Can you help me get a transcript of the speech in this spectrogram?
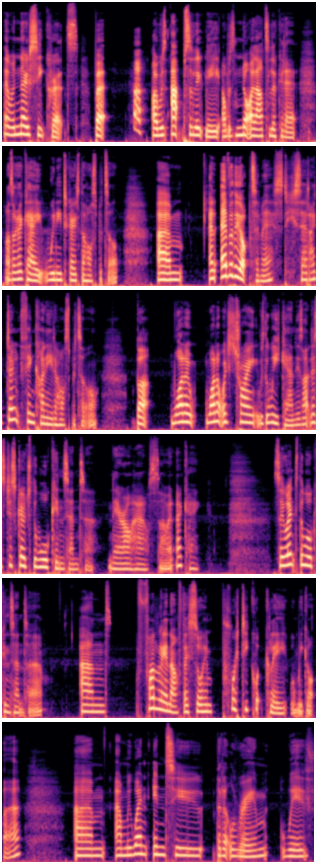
there were no secrets. But I was absolutely, I was not allowed to look at it. I was like, okay, we need to go to the hospital. Um, and ever the optimist, he said, I don't think I need a hospital, but why don't why don't we just try? It was the weekend. He's like, let's just go to the walk-in centre near our house. So I went, okay. So we went to the walk-in centre, and funnily enough, they saw him pretty quickly when we got there. Um, and we went into the little room with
